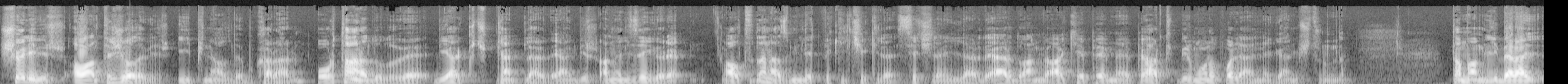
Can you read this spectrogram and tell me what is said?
Şöyle bir avantajı olabilir İYİP'in aldığı bu kararın. Orta Anadolu ve diğer küçük kentlerde yani bir analize göre 6'dan az milletvekili çekilen, seçilen illerde Erdoğan ve AKP, MHP artık bir monopol haline gelmiş durumda. Tamam liberal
